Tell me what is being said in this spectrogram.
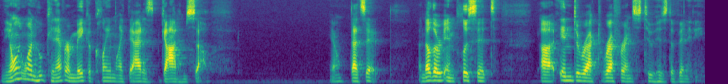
the only one who can ever make a claim like that is God Himself. You know, that's it. Another implicit, uh, indirect reference to His divinity.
